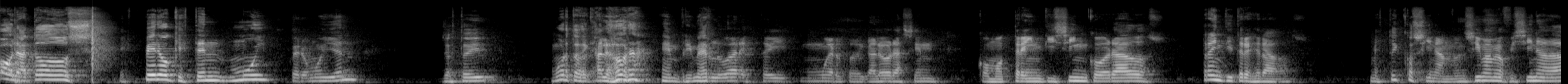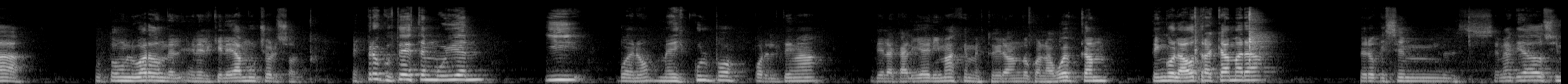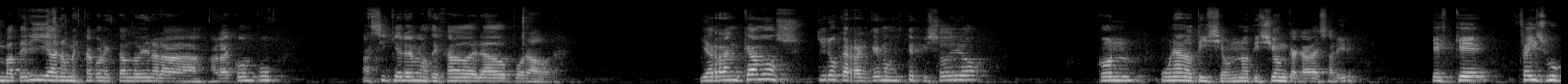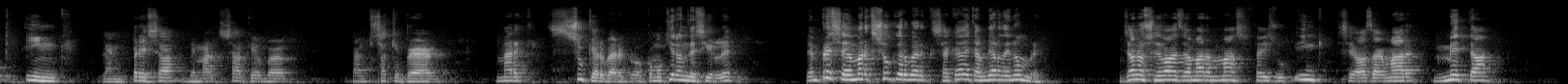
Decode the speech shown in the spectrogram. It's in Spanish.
Hola a todos, espero que estén muy, pero muy bien. Yo estoy muerto de calor, en primer lugar estoy muerto de calor, hacen como 35 grados, 33 grados. Me estoy cocinando, encima mi oficina da justo un lugar donde, en el que le da mucho el sol. Espero que ustedes estén muy bien y bueno, me disculpo por el tema de la calidad de la imagen, me estoy grabando con la webcam. Tengo la otra cámara, pero que se, se me ha quedado sin batería, no me está conectando bien a la, a la compu, así que la hemos dejado de lado por ahora. Y arrancamos, quiero que arranquemos este episodio con una noticia, una notición que acaba de salir, que es que Facebook Inc., la empresa de Mark Zuckerberg, Mark Zuckerberg, Mark Zuckerberg, o como quieran decirle, la empresa de Mark Zuckerberg se acaba de cambiar de nombre. Ya no se va a llamar más Facebook Inc., se va a llamar Meta.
